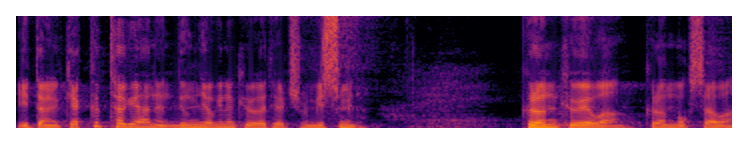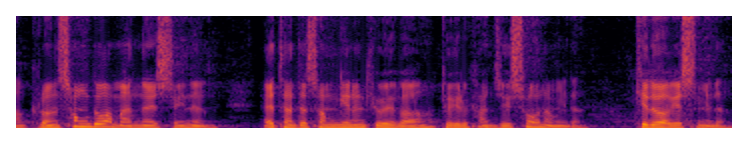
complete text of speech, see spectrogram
이 땅을 깨끗하게 하는 능력 있는 교회가 될 줄 믿습니다. 그런 교회와 그런 목사와 그런 성도와 만날 수 있는 애타한테 섬기는 교회가 되기를 간절히 소원합니다. 기도하겠습니다.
